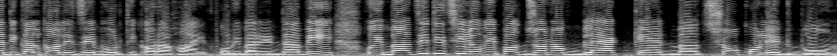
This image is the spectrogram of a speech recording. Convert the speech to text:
মেডিকেল কলেজে ভর্তি করা হয়। পরিবারের দাবি, ওই বাজিটি ছিল বিপজ্জনক ব্ল্যাক ক্যাট বা চকোলেট বোম।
